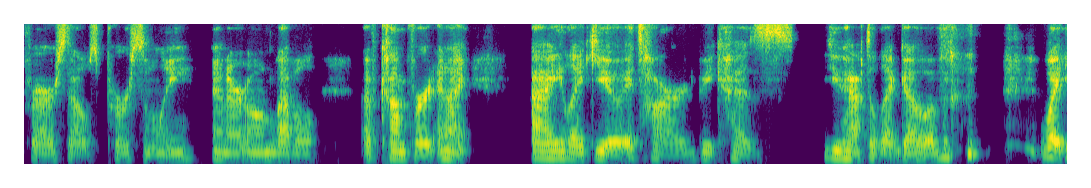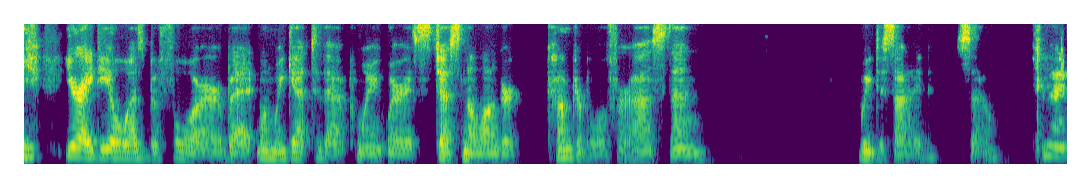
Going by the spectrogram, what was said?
for ourselves personally and our own level of comfort. And I, I, like you, it's hard because you have to let go of what your ideal was before. But when we get to that point where it's just no longer comfortable for us, then we decide. So Right.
